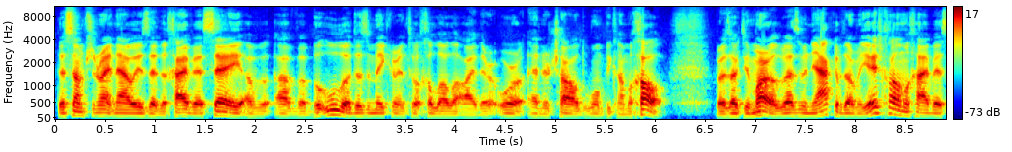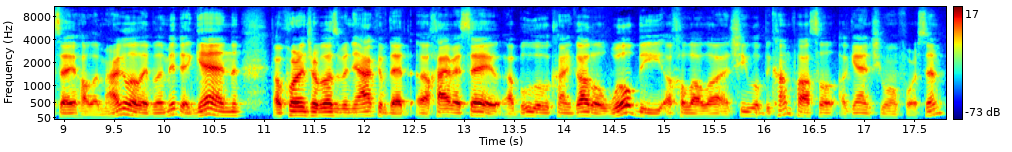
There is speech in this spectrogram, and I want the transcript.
The assumption right now is that the Chayv Asay of of a Ba'ula doesn't make her into a Chalala either, or and her child won't become a Halal Again, according to Rabbi Yaakov, that uh, Chayv say Abula L'Kain Gadol will be a Chalala and she will become possible. Again, she won't force him.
